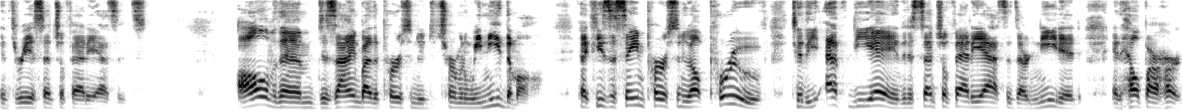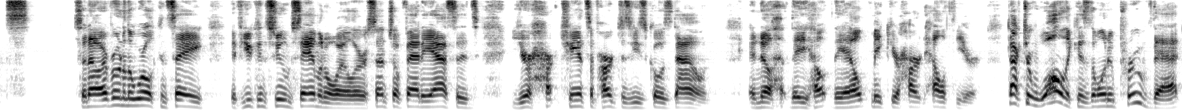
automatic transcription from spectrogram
and 3 essential fatty acids. All of them designed by the person who determined we need them all. In fact, he's the same person who helped prove to the FDA that essential fatty acids are needed and help our hearts. So now everyone in the world can say if you consume salmon oil or essential fatty acids, your heart, chance of heart disease goes down. And they help they help make your heart healthier. Dr. Wallach is the one who proved that.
